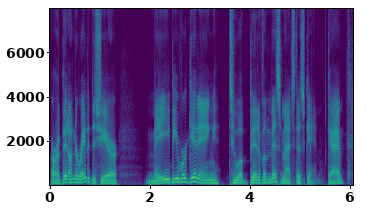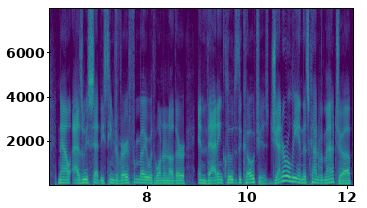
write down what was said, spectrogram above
or a bit underrated this year, maybe we're getting to a bit of a mismatch this game. Okay. Now, as we said, these teams are very familiar with one another, and that includes the coaches. Generally, in this kind of a matchup,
